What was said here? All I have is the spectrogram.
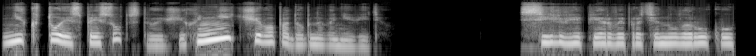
Никто из присутствующих ничего подобного не видел. Сильвия первой протянула руку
